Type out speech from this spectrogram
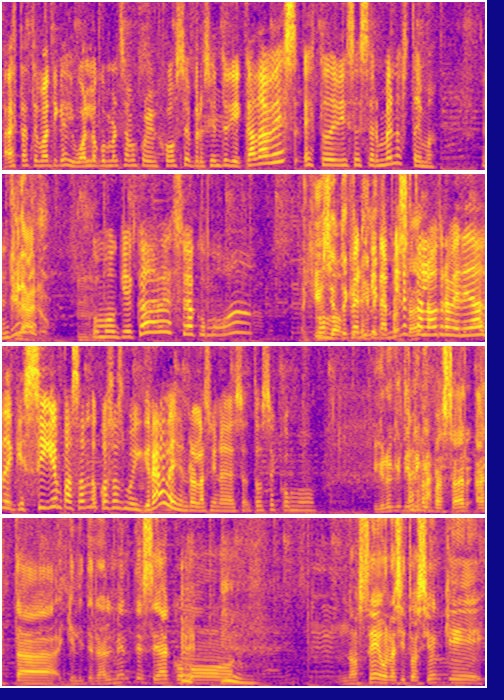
a estas temáticas, igual lo conversamos con el José, pero siento que cada vez esto debiese ser menos tema. ¿Entiendes? Claro. Mm. Como que cada vez sea como, ah, Es que como- que pero es que también pasar- está la otra vereda de que siguen pasando cosas muy graves en relación a eso. Entonces, como. Yo creo que tiene que pasar hasta que literalmente sea como, no sé, una situación que,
